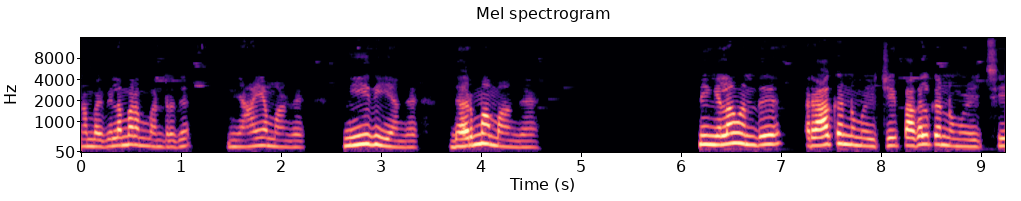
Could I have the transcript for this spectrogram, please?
நம்ம விளம்பரம் பண்ணுறது நியாயமாங்க நீதியாங்க தர்மமாங்க. நீங்கெல்லாம் வந்து ராக்கண்ணு முழிச்சு பகல் கண்ணு முழிச்சு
